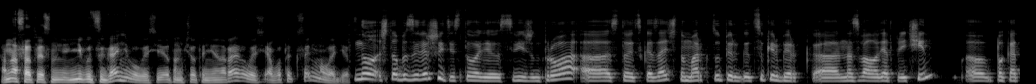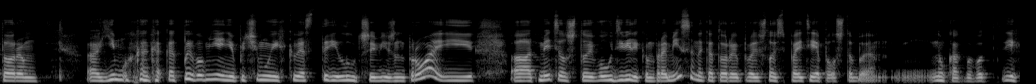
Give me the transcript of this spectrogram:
Она, соответственно, мне не выцыганивалась, ее там что-то не нравилось, а вот Excel молодец. Но чтобы завершить историю с Vision Pro, э, стоит сказать, что Марк Цукерберг э, назвал ряд причин, Э, по которым э, ему, как, как по его мнению, почему их Quest 3 лучше Vision Pro, и э, отметил, что его удивили компромиссы, на которые пришлось пойти Apple, чтобы, ну, как бы вот их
